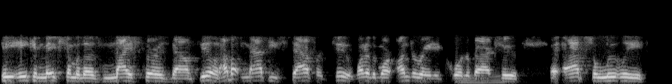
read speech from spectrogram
He, he can make some of those nice throws downfield. How about Matthew Stafford too? One of the more underrated quarterbacks who absolutely.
